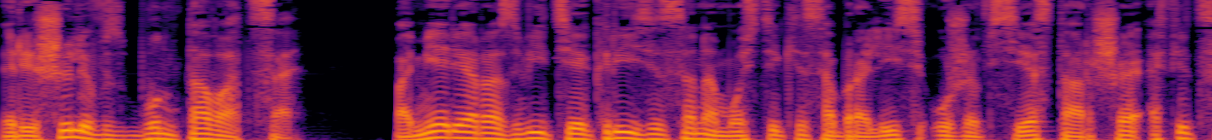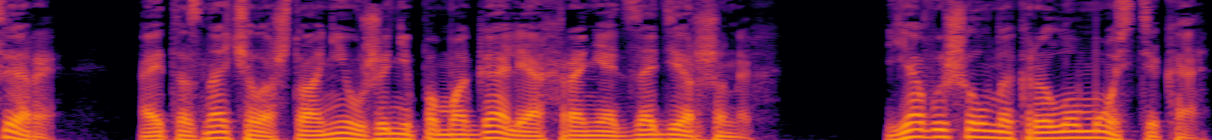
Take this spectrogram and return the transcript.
решили взбунтоваться. По мере развития кризиса на мостике собрались уже все старшие офицеры, а это значило, что они уже не помогали охранять задержанных. Я вышел на крыло мостика.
